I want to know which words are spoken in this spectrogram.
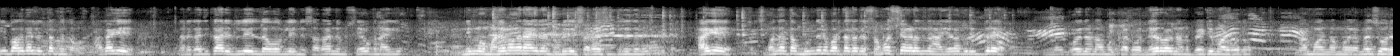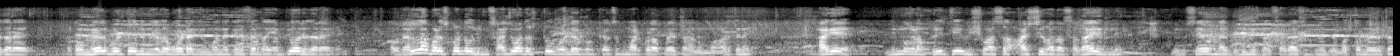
ಈ ಭಾಗದಲ್ಲಿ ಇರ್ತಕ್ಕಂಥವ ಹಾಗಾಗಿ ನನಗೆ ಅಧಿಕಾರ ಇರಲಿ ಇಲ್ಲದ ಹೋಗ್ಲಿ ನೀವು ಸದಾ ನಿಮ್ಮ ಸೇವಕನಾಗಿ, ನಿಮ್ಮ ಮನೆ ಮಗನಾಗಿ ನಾನು ದುಡಿಲಿಕ್ಕೆ ಸದಾ ಸಿದ್ಧರಿದ್ದೇನೆ. ಹಾಗೆ ಬಂದಂಥ ಮುಂದಿನ ಬರ್ತಕ್ಕಂಥ ಸಮಸ್ಯೆಗಳನ್ನು ಏನಾದರೂ ಇದ್ದರೆ ಗೋವಿಂದಣ್ಣ ಮುಖ ಅಥವಾ ನೇರವಾಗಿ ನಾನು ಭೇಟಿ ಮಾಡ್ಬೋದು. ನಮ್ಮ ನಮ್ಮ ಎಂ ಎಸ್ ಇದ್ದಾರೆ. ಅಥವಾ ಮೇಲ್ಬಿಟ್ಟು ನಿಮಗೆಲ್ಲ ಓಟ್ ಹಾಕಿ ಮೊನ್ನೆ ಗೆಲ್ಲಿಸಿದಂಥ ಎಂ ಪಿ ಅವರು ಇದ್ದಾರೆ. ಅವನ್ನೆಲ್ಲ ಬಳಸ್ಕೊಂಡು ನಿಮ್ಗೆ ಸಾಧ್ಯವಾದಷ್ಟು ಒಳ್ಳೆಯ ಕೆಲಸ ಮಾಡ್ಕೊಳ್ಳೋ ಪ್ರಯತ್ನ ನಾನು ಮಾಡ್ತೀನಿ. ಹಾಗೆ ನಿಮ್ಮಗಳ ಪ್ರೀತಿ, ವಿಶ್ವಾಸ, ಆಶೀರ್ವಾದ ಸದಾ ಇರಲಿ. ನಿಮ್ಮ ಸೇವಕನಾಗಿ ದುಡಿಲಿಕ್ಕೆ ನಾನು ಸದಾ ಸಿದ್ಧ ಮತ್ತೊಮ್ಮೆ ಹೇಳ್ತಾ,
